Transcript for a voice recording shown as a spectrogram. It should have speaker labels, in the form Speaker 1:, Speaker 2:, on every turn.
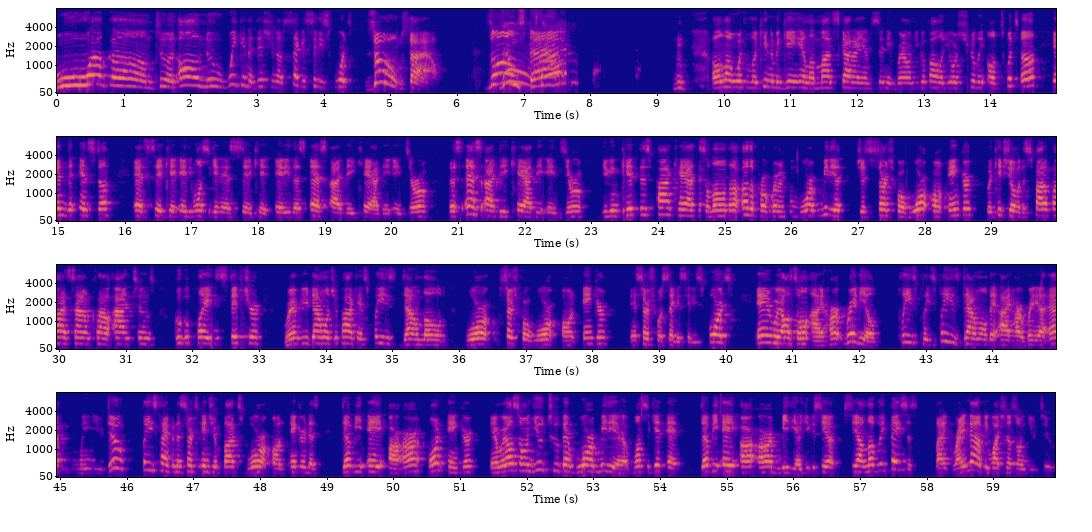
Speaker 1: Welcome to an all new weekend edition of Second City Sports Zoom Style.
Speaker 2: Zoom, Zoom Style.
Speaker 1: Along with Lakina McGee and Lamont Scott, I am Sydney Brown. You can follow yours truly on Twitter and the Insta at SidKid80. Once again, that's SidKid80. That's S I D K I D 80. That's S I D K I D 80. You can get this podcast along with our other programming from War Media. Just search for War on Anchor, which kicks you over to Spotify, SoundCloud, iTunes, Google Play, Stitcher, wherever you download your podcast. Please download War, search for War on Anchor, and search for Second City Sports. And we're also on iHeartRadio. Please, please, please download the iHeartRadio app. When you do, please type in the search engine box War on Anchor. That's W A R R on Anchor and we're also on YouTube at War Media. Once again, at W A R R Media. You can see our, see our lovely faces. Like right now, be watching us on YouTube.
